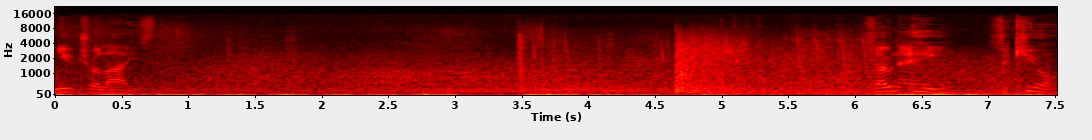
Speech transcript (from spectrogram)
Neutralized. Zone A secure.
